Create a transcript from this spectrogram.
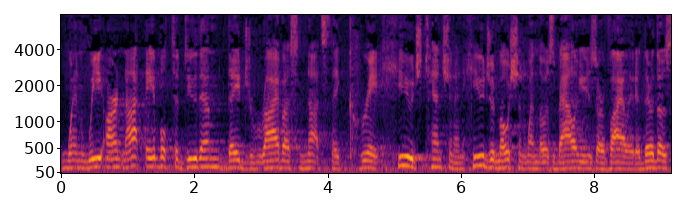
when we are not able to do them, they drive us nuts. They create huge tension and huge emotion when those values are violated. They're those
